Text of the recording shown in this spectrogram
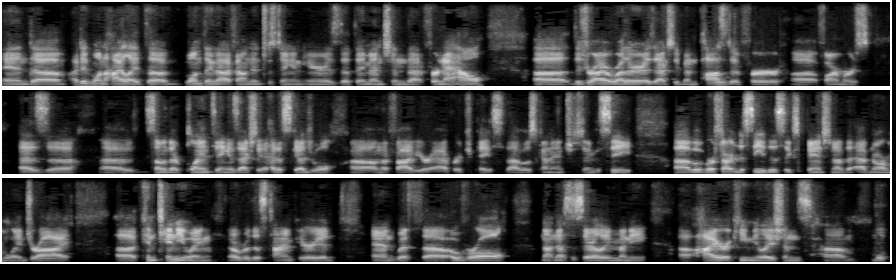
And uh, I did want to highlight the one thing that I found interesting in here is that they mentioned that for now, uh, the drier weather has actually been positive for uh, farmers as uh, uh, some of their planting is actually ahead of schedule on their five-year average pace. That was kind of interesting to see. but we're starting to see this expansion of the abnormally dry continuing over this time period, and with overall not necessarily many higher accumulations, um, we'll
